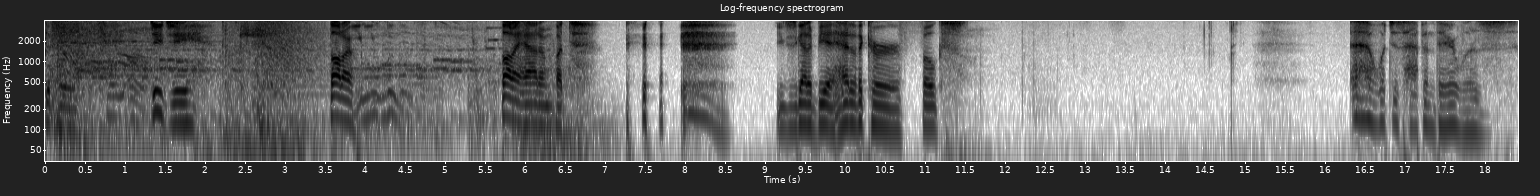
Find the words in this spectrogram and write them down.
Good move. GG. Thought I thought I had him, but you just got to be ahead of the curve, folks. Uh, what just happened there was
